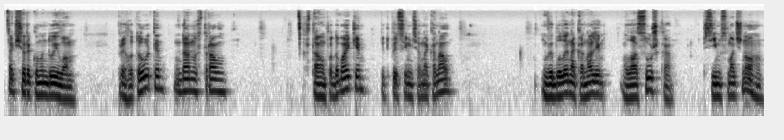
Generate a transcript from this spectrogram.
Так що рекомендую вам приготувати дану страву. Ставимо подобайки, підписуємося на канал. Ви були на каналі Ласушка. Всім смачного!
